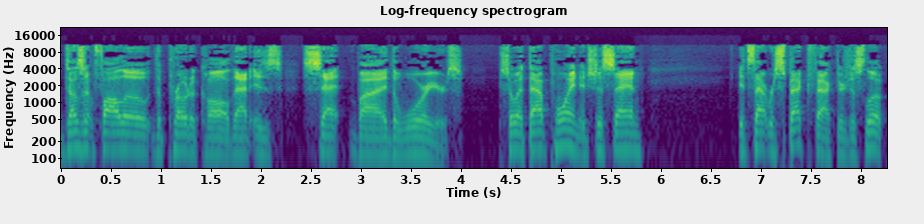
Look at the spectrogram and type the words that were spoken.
doesn't follow the protocol that is set by the Warriors. So at that point, it's just saying, it's that respect factor. Just look,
